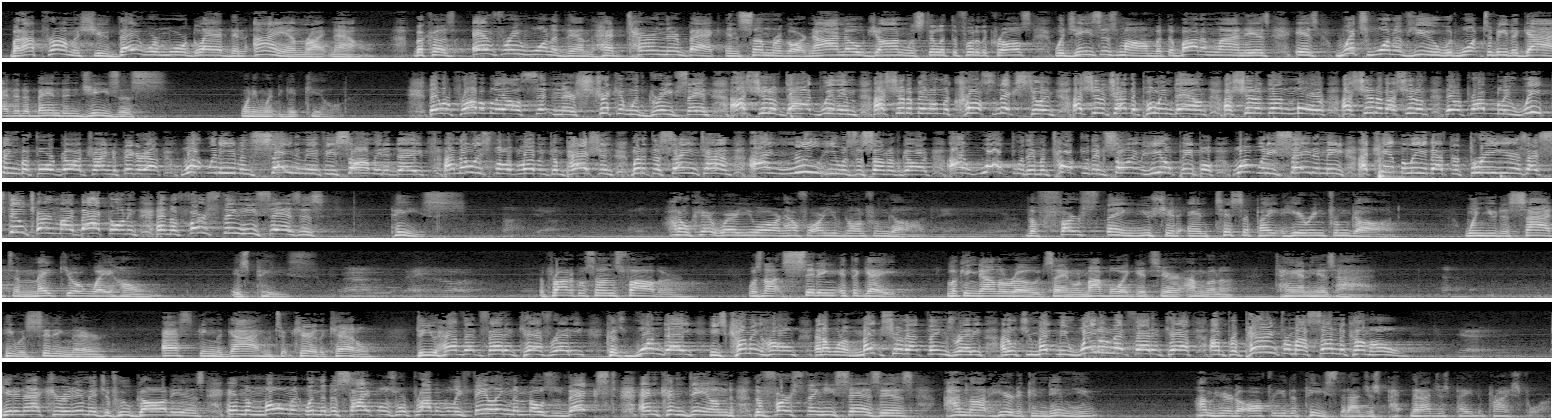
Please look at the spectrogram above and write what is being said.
But I promise you, they were more glad than I am right now because every one of them had turned their back in some regard. Now I know John was still at the foot of the cross with Jesus' mom, but the bottom line is, is which one of you would want to be the guy that abandoned Jesus when he went to get killed? They were probably all sitting there stricken with grief saying, I should have died with him. I should have been on the cross next to him. I should have tried to pull him down. I should have done more. I should have, I should have. They were probably weeping before God trying to figure out what would he even say to me if he saw me today. I know he's full of love and compassion, but at the same time, I knew he was the son of God. I walked with him and talked with him, saw him heal people. What would he say to me? I can't believe after three years I still turned my back on him. And the first thing he says peace. I don't care where you are and how far you've gone from God. The first thing you should anticipate hearing from God when you decide to make your way home is peace. The prodigal son's father was not sitting at the gate looking down the road saying, When my boy gets here, I'm going to tan his hide. He was sitting there asking the guy who took care of the cattle, Do you have that fatted calf ready? Because one day he's coming home and I want to make sure that thing's ready. I don't you make me wait on that fatted calf. I'm preparing for my son to come home. Get an accurate image of who God is. In the moment when the disciples were probably feeling the most vexed and condemned, the first thing he says is, I'm not here to condemn you. I'm here to offer you the peace that I just, that I just paid the price for.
